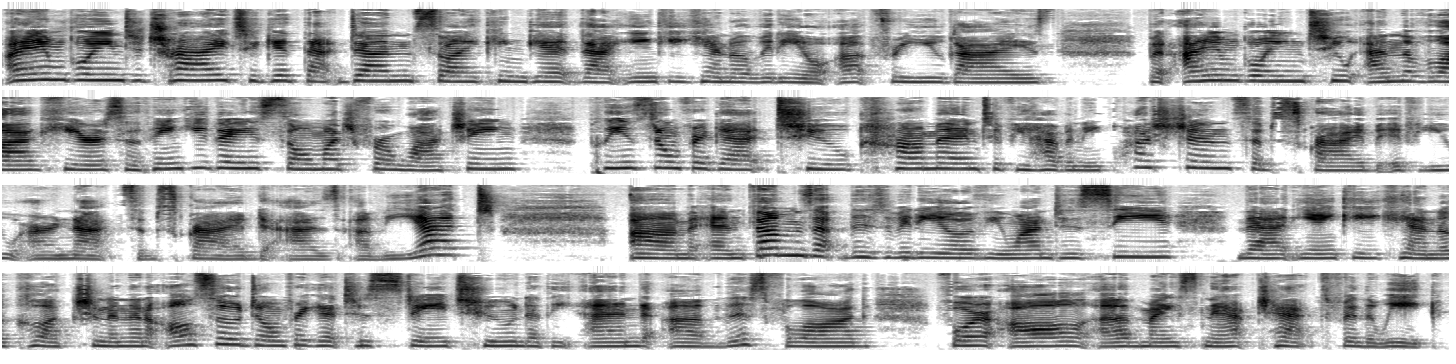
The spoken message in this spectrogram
I am going to try to get that done so I can get that Yankee Candle video up for you guys. But I am going to end the vlog here. So thank you guys so much for watching. Please don't forget to comment if you have any questions, subscribe if you are not subscribed as of yet. Um, and thumbs up this video if you want to see that Yankee candle collection. And then also don't forget to stay tuned at the end of this vlog for all of my Snapchats for the week.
